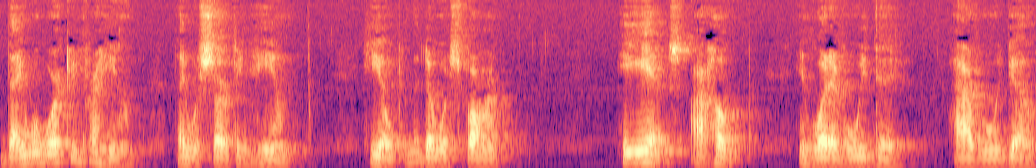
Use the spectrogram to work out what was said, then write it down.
they were working for him. They were serving him. He opened the doors for him. He is our hope in whatever we do, however we go.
